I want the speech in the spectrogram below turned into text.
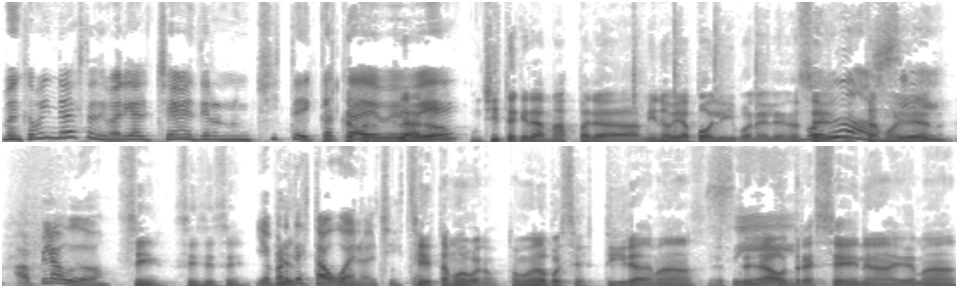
Benjamín Neistat y María Alche metieron un chiste de caca Escatolo- de bebé. Claro, un chiste que era más para mi novia Poli, ponele, no sé, Boludo, está muy sí, bien. Aplaudo. Sí, sí, sí, sí. Y aparte está bueno el chiste. Sí, está muy bueno. Está muy bueno, pues se estira además este, Sí. a otra escena y demás.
